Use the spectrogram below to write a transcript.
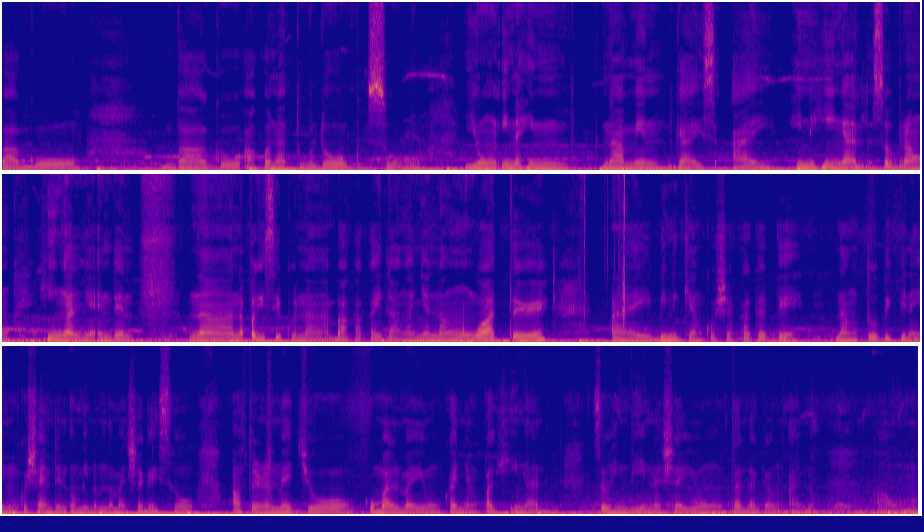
bago bago ako natulog. So, yung inahin namin guys ay hinihingal. Sobrang hingal niya and then na napag-isip ko na baka kailangan niya ng water ay binigyan ko siya kagabi ng tubig. Pinainom ko siya and then uminom naman siya guys. So, after nun medyo kumalma yung kanyang paghingal. So, hindi na siya yung talagang ano, um,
